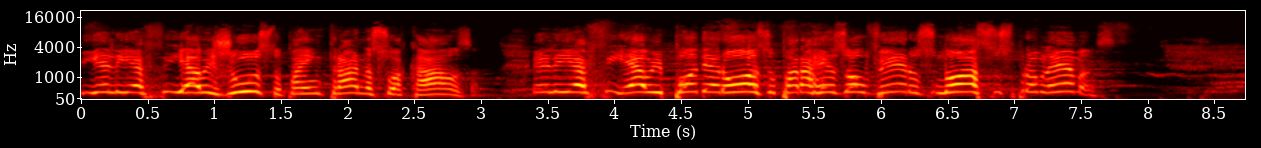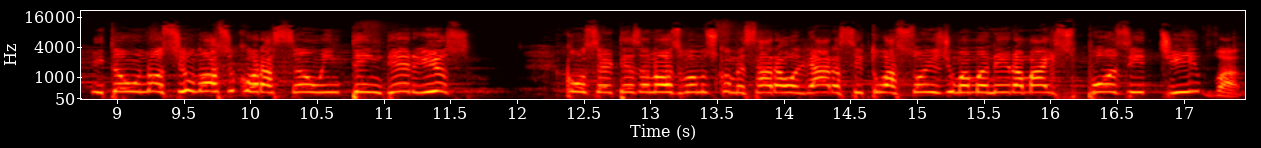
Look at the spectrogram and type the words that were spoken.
E ele é fiel e justo para entrar na sua causa. Ele é fiel e poderoso para resolver os nossos problemas. Então, se o nosso coração entender isso, com certeza nós vamos começar a olhar as situações de uma maneira mais positiva.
